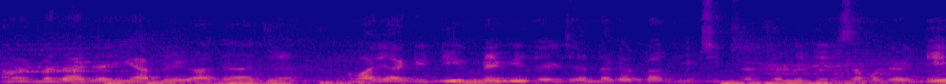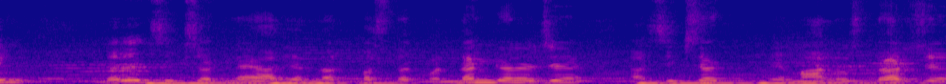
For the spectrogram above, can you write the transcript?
અમે બધા જ અહીંયા ભેગા થયા છે. અમારી આખી ટીમ ભેગી થઈ છે. નગર પ્રાથમિક શિક્ષણ સમિતિની સમગ્ર ટીમ દરેક શિક્ષકને આજે નતમસ્તક વંદન કરે છે. આ શિક્ષક એ માનું સ્તર છે.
